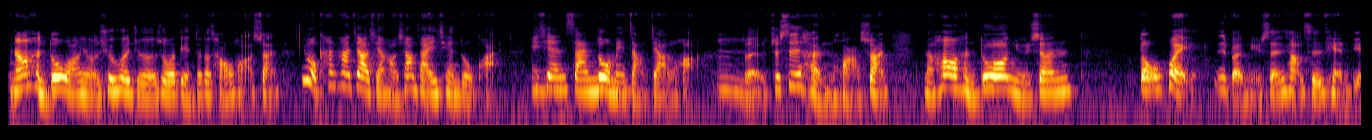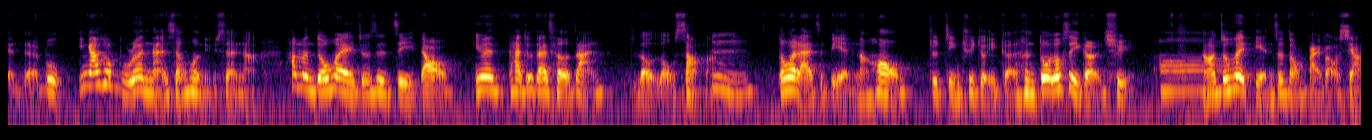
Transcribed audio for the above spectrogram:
然后很多网友去会觉得说点这个超划算，因为我看它价钱好像才一千多块。一千三，如果没涨价的话，嗯，对，就是很划算。然后很多女生都会，日本女生想吃甜点的，不应该说不论男生或女生啊，他们都会就是自己到，因为他就在车站楼楼上嘛，嗯，都会来这边，然后就进去就一个，很多都是一个人去哦，然后就会点这种百宝箱，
